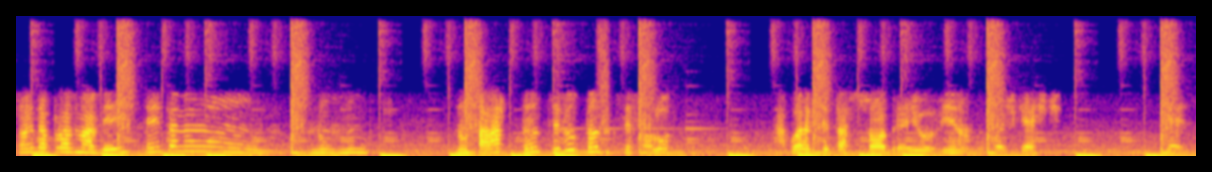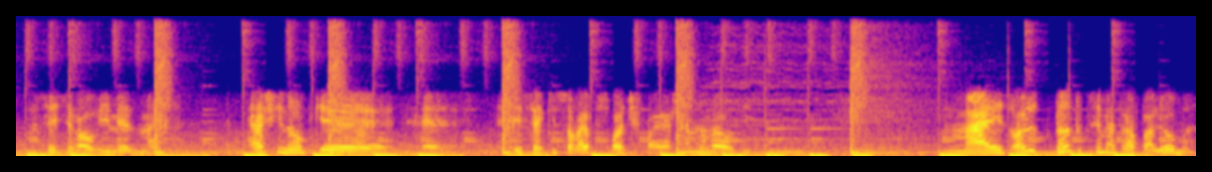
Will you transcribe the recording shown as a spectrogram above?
Só que da próxima vez, tenta não, não, não, não falar tanto. Você viu tanto que você falou? Agora que você tá sóbrio aí ouvindo no podcast, sei se vai ouvir mesmo, mas acho que não, porque é, esse aqui só vai pro Spotify, acho que não vai ouvir. Mas olha o tanto que você me atrapalhou, mano.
